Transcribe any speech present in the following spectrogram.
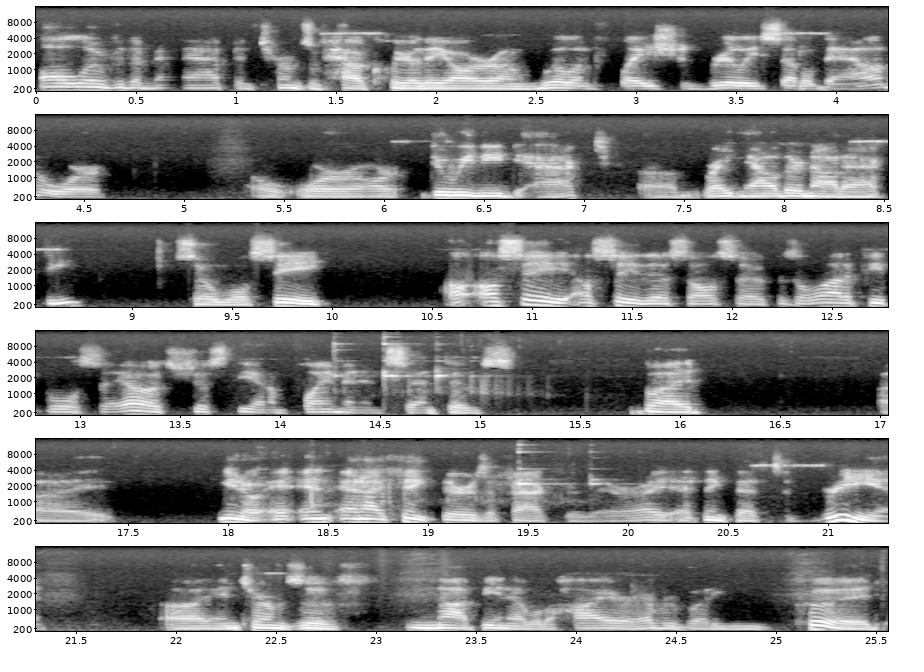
all over the map in terms of how clear they are on will inflation really settle down or or, or do we need to act um, right now they're not acting so we'll see. I'll, I'll say I'll say this also because a lot of people will say, "Oh, it's just the unemployment incentives," but uh, you know, and and I think there is a factor there. I, I think that's an ingredient uh, in terms of not being able to hire everybody you could.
